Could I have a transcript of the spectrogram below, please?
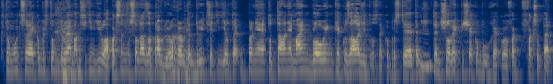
k tomu, co je jakoby v tom druhém a třetím dílu. A pak jsem musel dát za pravdu, jo, opravdu okay. ten druhý, třetí díl, to je úplně totálně mind-blowing jako záležitost, jako prostě ten, mm. ten člověk píše jako bůh, jako fakt, fakt super.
